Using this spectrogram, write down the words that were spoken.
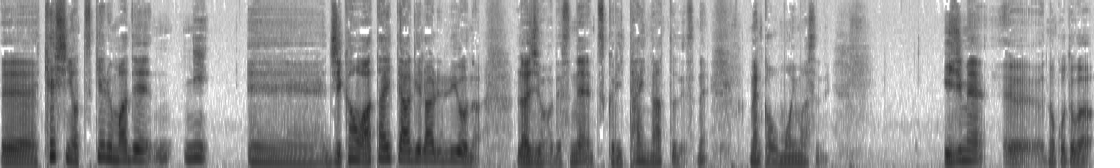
えー、決心をつけるまでにえー、時間を与えてあげられるようなラジオをですね、作りたいなとですね、なんか思いますね。いじめ、えー、のことが、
